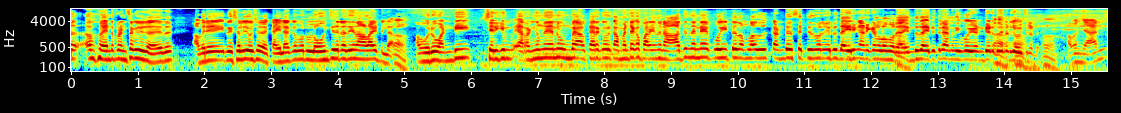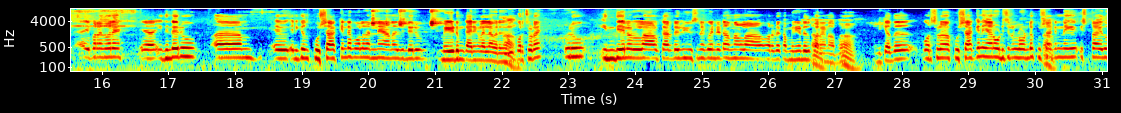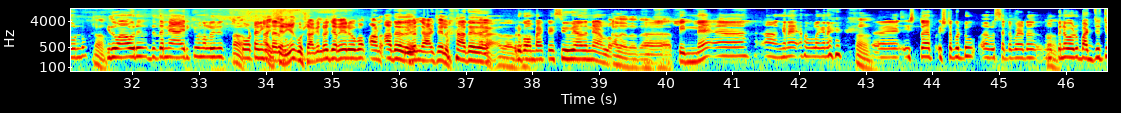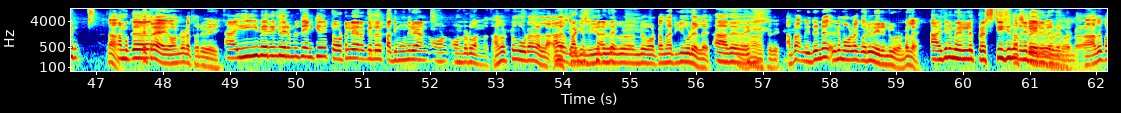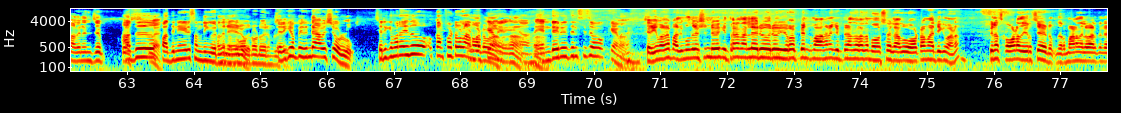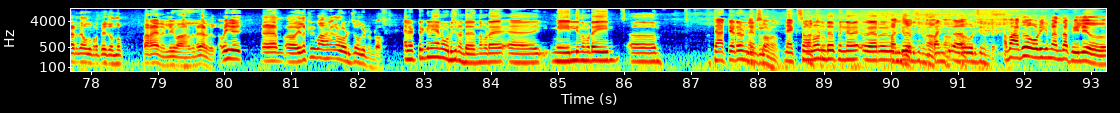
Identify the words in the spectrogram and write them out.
എന്റെ ഫ്രണ്ട്സൊക്കെ ചോദിച്ചു. അതായത് അവർ റിസൾട്ട് ചോദിച്ചത് കൈലാക്ക് ലോഞ്ച് ചെയ്തിട്ട് അധികം നാളായിട്ടില്ല. അപ്പൊ ഒരു വണ്ടി ശരിക്കും ഇറങ്ങുന്നതിന് മുമ്പേ ആൾക്കാരൊക്കെ ഒരു കമന്റ് ഒക്കെ പറയുന്നതിന് ആദ്യം തന്നെ പോയിട്ട് നമ്മൾ അത് കണ്ട് സെറ്റ് എന്ന് പറഞ്ഞ ഒരു ധൈര്യം കാണിക്കണല്ലോ എന്ന് പറയാം എന്ത് ധൈര്യത്തിലാണ് നീ പോയി വണ്ടി എടുത്തതിനോട് ചോദിച്ചിട്ടുണ്ട്. അപ്പൊ ഞാൻ ഈ പറയുന്ന പോലെ ഇതിന്റെ ഒരു എനിക്കൊന്ന് കുഷാക്കിന്റെ പോലെ തന്നെയാണ് ഇതിന്റെ ഒരു മെയ്ഡും കാര്യങ്ങളെല്ലാം വരുന്നത്. കുറച്ചുകൂടെ ഒരു ഇന്ത്യയിലുള്ള ആൾക്കാരുടെ ഒരു യൂസിനൊക്കെ വേണ്ടിയിട്ടാണെന്നുള്ള അവരുടെ കമ്പനിയുടെ ഇത് പറയണത്. അപ്പം എനിക്കത് കുറച്ചുകൂടെ കുഷാക്കിനെ ഞാൻ ഓടിച്ചിട്ടുള്ളതുകൊണ്ട് കുഷാക്കിനെ ഇഷ്ടമായതുകൊണ്ടും ഇതും ആ ഒരു ഇത് തന്നെ ആയിരിക്കും എന്നുള്ളൊരു തോട്ട് എനിക്ക് കുഷാക്കിന്റെ ചെറിയ രൂപം ആണ്. അതെ അതെ. കാഴ്ചയിലും. അതെ അതെ ഒരു കോമ്പാക്ട് എസ് യു വി തന്നെയാണല്ലോ പിന്നെ അങ്ങനെ നമ്മളങ്ങനെ ഇഷ്ട ഇഷ്ടപ്പെട്ടു സെറ്റപ്പായിട്ട് പിന്നെ ഒരു ബഡ്ജറ്റും. നമുക്ക് എത്രയായി? ഓൺറോഡ് എത്ര രൂപയായി? ഈ വേരിയന്റ് വരുമ്പോഴത്തെ എനിക്ക് ടോട്ടൽ ഇറക്കിയ ഒരു പതിമൂന്ന് രൂപയാണ് ഓൺറോഡ് വന്നത്. അതൊട്ടും കൂടുതലല്ല ഓട്ടോമാറ്റിക്കും കൂടെ അല്ലേ അതെ. അതെ ശരി. അപ്പം ഇതിന്റെ ഇതിന് മുകളിലേക്ക് ഒരു വേരിയന്റ് കൂടെ ഉണ്ടല്ലേ? ഇതിന് മുകളിൽ പ്രസ്റ്റീജ് എന്ന് പറഞ്ഞ വേരിയന്റ് കൂടെ ഉണ്ട്. അത് പതിനഞ്ച് അത് പതിനേഴ് സംതിങ് വരുന്നത് ഓൺറോഡ് വരുമ്പോൾ ശരിക്കും അപ്പൊ ഇതിന്റെ ആവശ്യമുള്ളൂ ശരിക്കും പറഞ്ഞാൽ ഇത് കംഫർട്ടബിൾ ആണ് എന്റെ ഒരു ഇതനുസരിച്ച് ഓക്കെയാണ് ശരിക്കും പറഞ്ഞാൽ പതിമൂന്ന് ലക്ഷം രൂപയ്ക്ക് ഇത്ര നല്ലൊരു ഒരു യൂറോപ്യൻ വാഹനം കിട്ടുക എന്ന് പറയുന്നത് മോശമല്ല. അത് ഓട്ടോമാറ്റിക്കുമാണ് പിന്നെ സ്കോഡ തീർച്ചയായിട്ടും നിർമ്മാണ നിലവാരത്തിന്റെ കാര്യത്തിൽ നമുക്ക് പ്രത്യേകിച്ച് ഒന്നും പറയാനില്ല ഈ വാഹനത്തിന്റെ കാര്യത്തിൽ. അപ്പോൾ ഈ ഇലക്ട്രിക് വാഹനങ്ങൾ ഓടിച്ചു നോക്കിയിട്ടുണ്ടോ? ഇലക്ട്രിക്കൽ ഞാൻ ഓടിച്ചിട്ടുണ്ട്. നമ്മുടെ മെയിൻലി നമ്മുടെ ഈ ടാറ്റയുടെ നെക്സോൺ ഉണ്ട് പിന്നെ വേറെ വണ്ടി ഓടിച്ചിട്ടുണ്ട്. ഓടിച്ചിട്ടുണ്ട്. അപ്പോൾ അത് ഓടിക്കുമ്പോൾ എന്താ ഫീൽ ചെയ്തത്?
